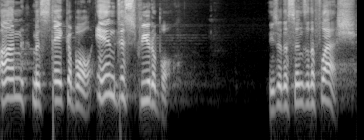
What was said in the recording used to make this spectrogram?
unmistakable, indisputable. These are the sins of the flesh.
